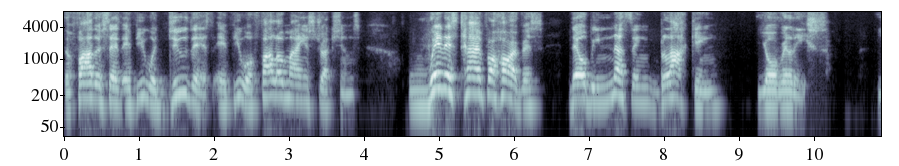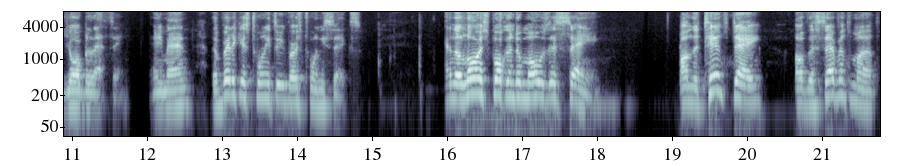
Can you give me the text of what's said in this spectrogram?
The Father says, if you would do this, if you will follow my instructions, when it's time for harvest, there will be nothing blocking your release, your blessing. Amen. Leviticus 23, verse 26. And the Lord spoke unto Moses, saying, on the tenth day of the seventh month,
